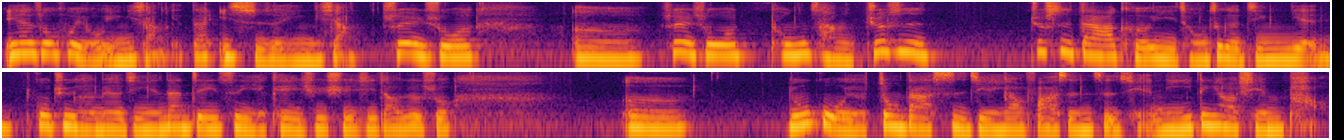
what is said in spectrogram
应该说会有影响，但一时的影响。所以说，嗯，所以说通常就是就是大家可以从这个经验，过去很没有经验，但这一次也可以去学习到，就是说，呃。如果有重大事件要发生之前，你一定要先跑，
